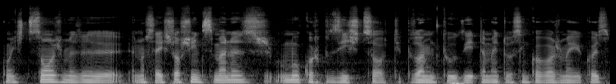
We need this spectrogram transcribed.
com estes sons, mas uh, não sei, estes aos fins de semana o meu corpo desiste só, tipo, dói-me tudo e também estou assim com a voz meio coisa.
